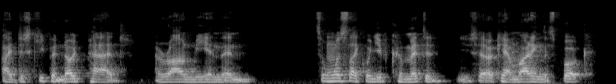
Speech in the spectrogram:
I just keep a notepad around me, and then it's almost like when you've committed, you say, "Okay, I'm writing this book."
